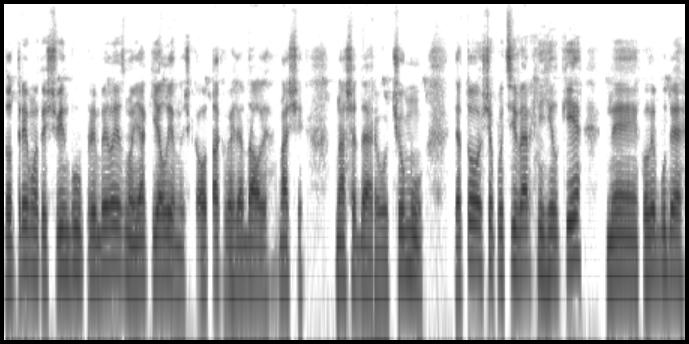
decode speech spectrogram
дотримати, що він був приблизно як ялиночка. Отак виглядали наші, наше дерево. Чому? Для того, щоб оці верхні гілки, не, коли буде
